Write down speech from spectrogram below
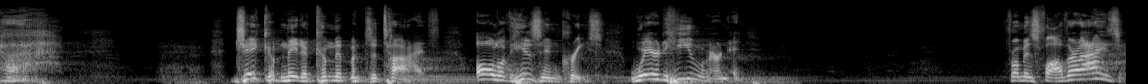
Jacob made a commitment to tithe, all of his increase. Where did he learn it? From his father Isaac.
